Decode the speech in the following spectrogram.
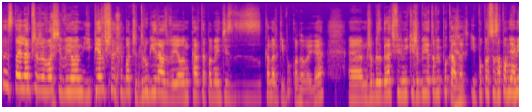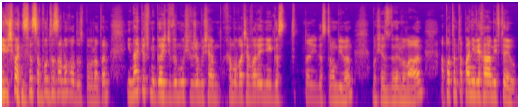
To jest najlepsze, że właśnie wyjąłem i pierwszy chyba, czy drugi raz wyjąłem kartę pamięci z kamerki pokładowej, nie? Em, żeby zgrać filmiki, żeby je tobie pokazać. I po prostu zapomniałem jej wziąć ze sobą do samochodu z powrotem. I najpierw mi gość wymusił, że musiałem hamować awaryjnie i go, no i go strąbiłem, bo się zdenerwowałem. A potem ta pani wjechała mi w tył.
